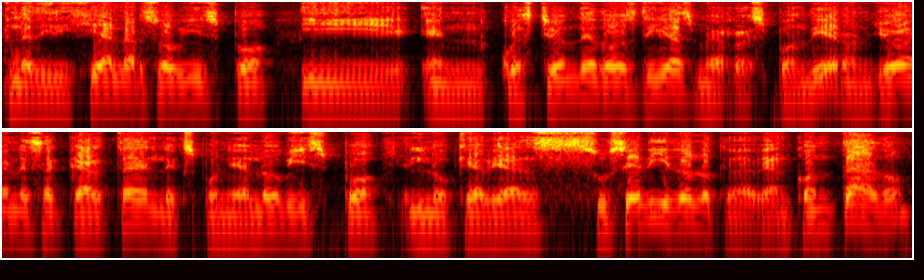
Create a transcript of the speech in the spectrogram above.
La dirigí al arzobispo y en cuestión de dos días me respondieron. Yo en esa carta le exponía al obispo lo que había sucedido, lo que me habían contado.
